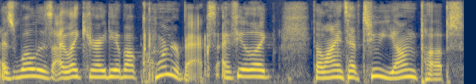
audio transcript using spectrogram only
as well as I like your idea about cornerbacks. I feel like the Lions have two young pups,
